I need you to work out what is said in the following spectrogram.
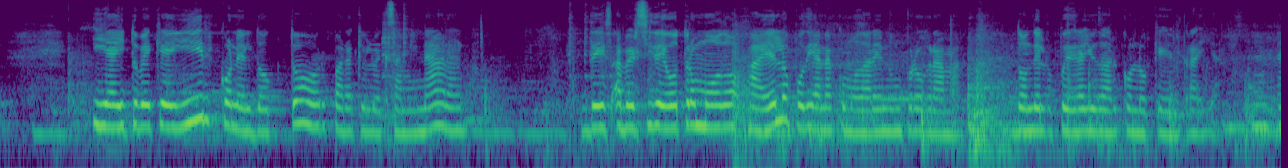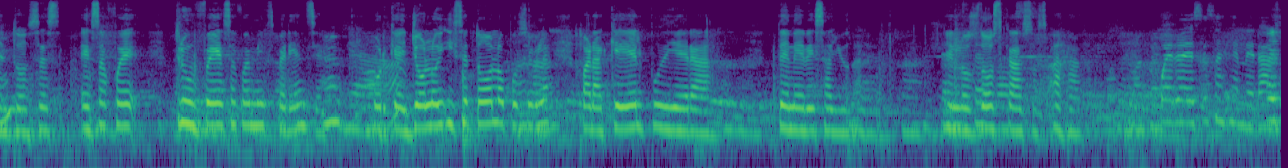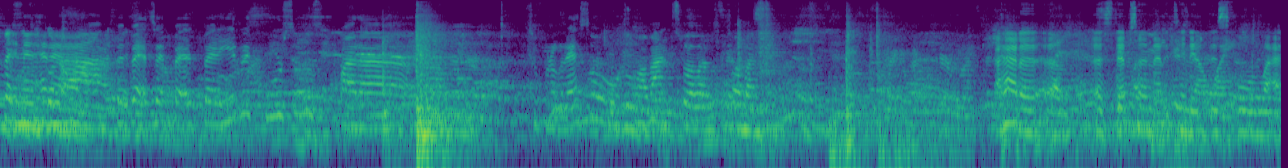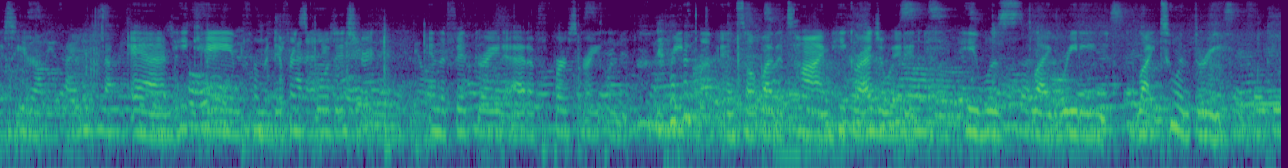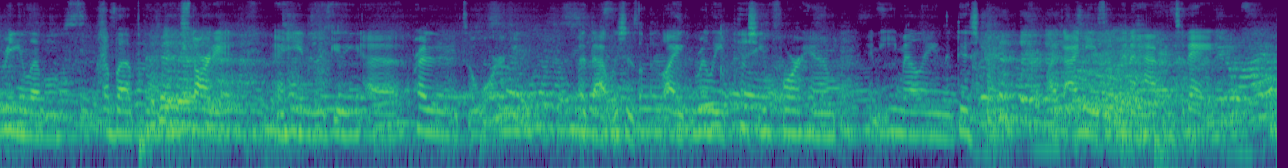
Y ahí tuve que ir con el doctor para que lo examinaran, de, a ver si de otro modo a él lo podían acomodar en un programa donde lo pudiera ayudar con lo que él traía. Uh -huh. Entonces, esa fue, triunfé, esa fue mi experiencia, uh -huh. porque yo lo hice todo lo posible para que él pudiera tener esa ayuda en los dos casos. Ajá. Pero eso es en general. Es en general. Pedir recursos para su progreso o su avance. Su avance. Su avance. I had a, a, a, stepson that attended this school last year, and he came from a different school district in the fifth grade at a first grade reading level. And so by the time he graduated, he was like reading like two and three reading levels above when he started. And he ended up getting a President's Award. But that was just like really pushing for him and emailing the district, like I need something to happen today,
